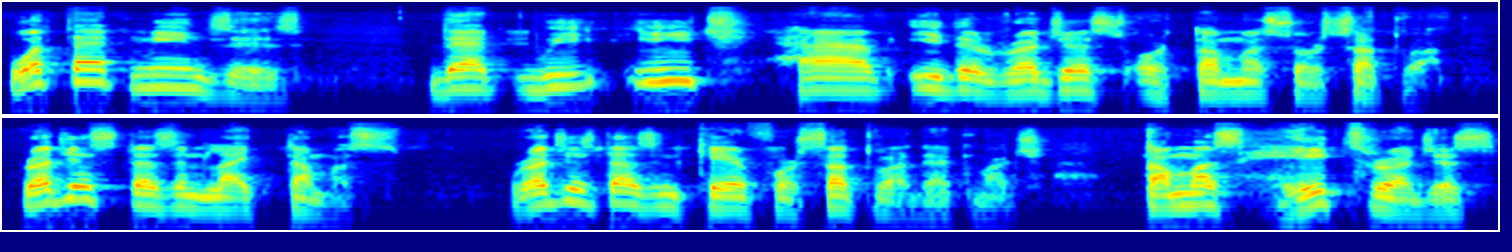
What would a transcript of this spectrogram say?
What that means is that we each have either rajas or tamas or sattva. Rajas doesn't like tamas. Rajas doesn't care for sattva that much. Tamas hates rajas,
